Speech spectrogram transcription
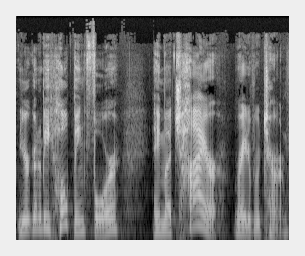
you're going to be hoping for a much higher rate of return.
